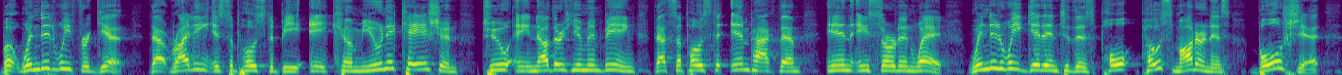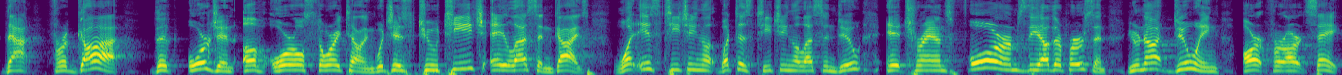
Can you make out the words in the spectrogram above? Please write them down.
But when did we forget that writing is supposed to be a communication to another human being that's supposed to impact them in a certain way? When did we get into this postmodernist bullshit that forgot the origin of oral storytelling, which is to teach a lesson. Guys, what is teaching? What does teaching a lesson do? It transforms the other person. You're not doing art for art's sake.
